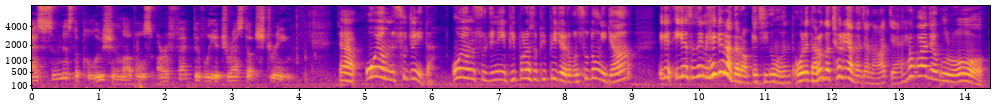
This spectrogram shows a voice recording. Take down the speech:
As soon as the pollution levels are effectively addressed upstream, 자, 오염 수준이다. 오염 수준이 B 플러스 PP죠, 여러분. 수동이죠? 이게, 이게 선생님이 해결하다로 할게, 지금은. 원래 다루다 처리하다잖아, 맞지? 효과적으로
